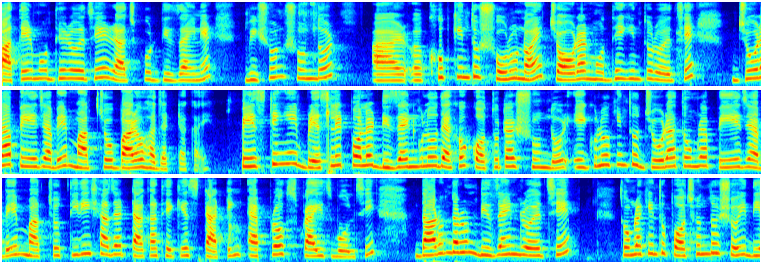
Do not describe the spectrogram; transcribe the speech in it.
পাতের মধ্যে রয়েছে রাজকোট ডিজাইনের, ভীষণ সুন্দর আর খুব কিন্তু সরু নয়, চওড়ার মধ্যেই কিন্তু রয়েছে। জোড়া পেয়ে যাবে মাত্র বারো হাজার টাকায়। পেস্টিং এই ব্রেসলেট পলার ডিজাইনগুলো দেখো কতটা সুন্দর। এগুলো কিন্তু জোড়া তোমরা পেয়ে যাবে মাত্র তিরিশ হাজার টাকা থেকে স্টার্টিং অ্যাপ্রক্স প্রাইস বলছি। দারুণ দারুণ ডিজাইন রয়েছে। তোমরা কিন্তু পছন্দসই দি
